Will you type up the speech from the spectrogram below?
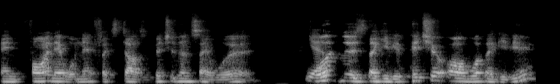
and find out what Netflix does. I bet you don't say a word. Yeah. What is they give you a picture of what they give you,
